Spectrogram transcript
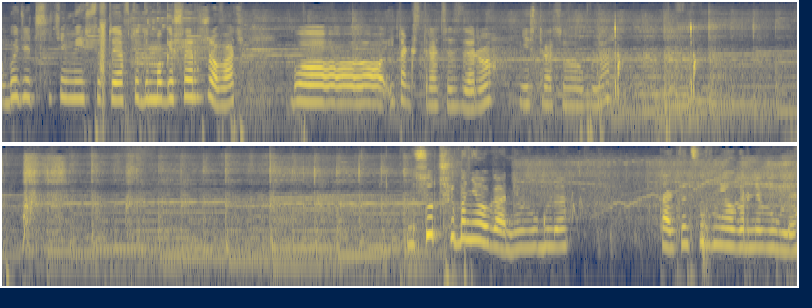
Jak będzie trzecie miejsce, to ja wtedy mogę szarżować, bo i tak stracę zero. Nie stracę w ogóle. Ten surcz chyba nie ogarnie w ogóle. Tak, ten surcz nie ogarnia w ogóle.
